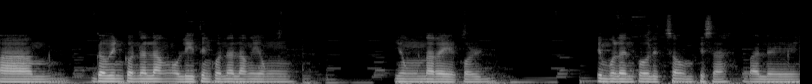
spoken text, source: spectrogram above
um, gawin ko na lang, ulitin ko na lang yung yung na-record. Simulan ko ulit sa umpisa. Bale,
